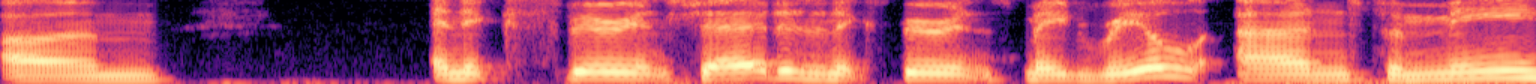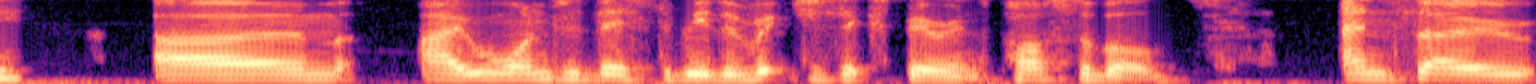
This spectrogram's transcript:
um, an experience shared is an experience made real. And for me, um, I wanted this to be the richest experience possible. And so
